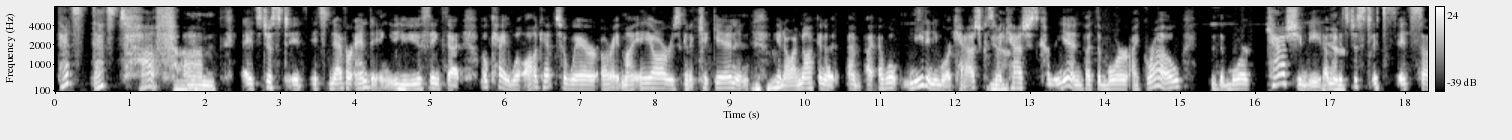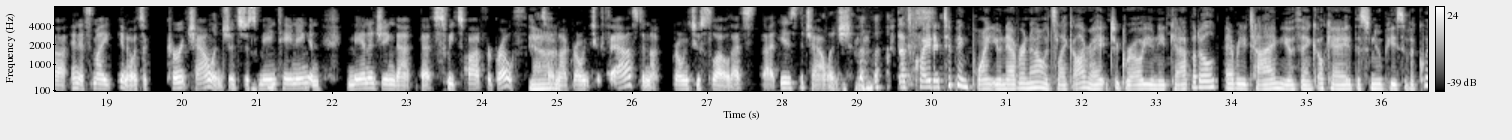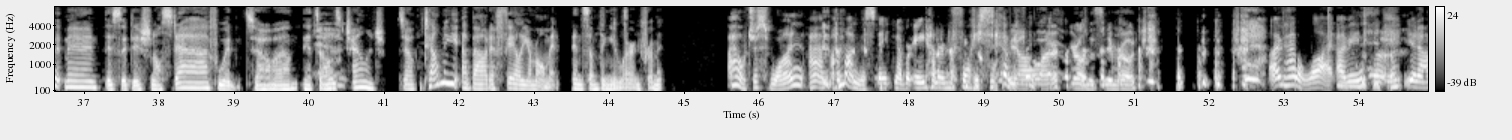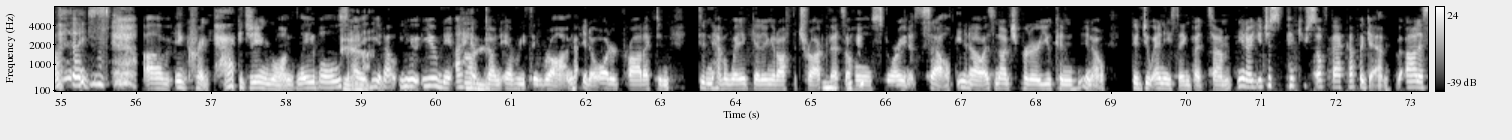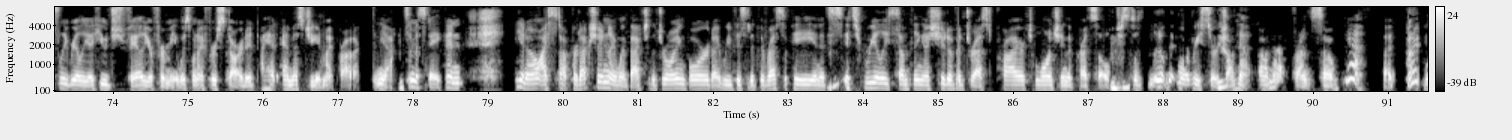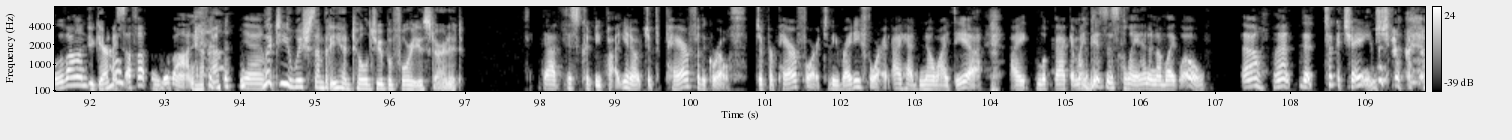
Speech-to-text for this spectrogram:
that's that's tough. Mm-hmm. Um, it's just it, it's never ending. You you think that okay, well I'll get to where all right, my AR is going to kick in, and mm-hmm. you know I'm not going to I, I, won't need any more cash because yeah. my cash is coming in. But the more I grow, the more cash you need. I mean, it's just it's it's uh, and it's my you know it's a current challenge. It's just mm-hmm. maintaining and managing that that sweet spot for growth. Yeah. So not growing too fast and not growing too slow. That's that is the challenge. Mm-hmm. That's quite a tipping point. You never know. It's like, all right, to grow you need capital. Every time you think, okay, this new piece of equipment, this additional staff would so um, it's always a challenge. So tell me about a failure moment and something you learned from it. Oh, just one? Um, I'm on mistake number 847. we all are. You're on the same road. I've had a lot. I mean, uh-huh. you know, I just um, incorrect packaging, wrong labels. Yeah. I, you know, you you I have oh, yeah. done everything wrong. You know, ordered product and didn't have a way of getting it off the truck. That's a mm-hmm. whole story in itself. You know, as an entrepreneur, you can you know could do anything. But, um, you know, you just pick yourself back up again. But honestly, really a huge failure for me was when I first started, I had MSG in my product. And yeah, it's a mistake. And, you know, I stopped production. I went back to the drawing board. I revisited the recipe and it's, mm-hmm. it's really something I should have addressed prior to launching the pretzel. Mm-hmm. Just a little bit more research yeah. on that, on that front. So yeah, but, but move on. You get myself up and move on. Yeah. yeah. What do you wish somebody had told you before you started? That this could be, you know, to prepare for the growth, to prepare for it, to be ready for it. I had no idea. I look back at my business plan and I'm like, whoa, oh, that, that took a change.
